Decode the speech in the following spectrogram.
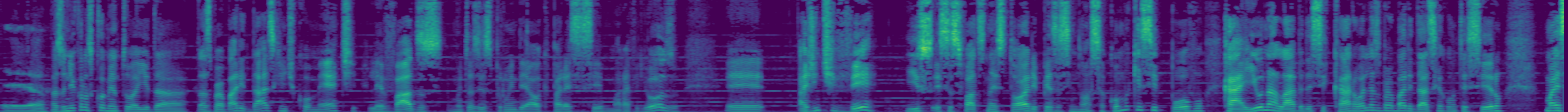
É, Mas o Nicolas comentou aí da- das barbaridades que a gente comete, levados muitas vezes por um ideal que parece ser maravilhoso. É, a gente vê isso, esses fatos na história e pensa assim: nossa, como que esse povo caiu na lábia desse cara? Olha as barbaridades que aconteceram. Mas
